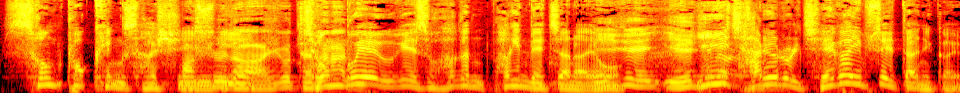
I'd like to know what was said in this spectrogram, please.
성폭행 사실이 맞습니다. 이거 정부에 의해서 확인, 확인됐잖아요. 이게 얘기가- 이 자료를 제가 입수했다니까요.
